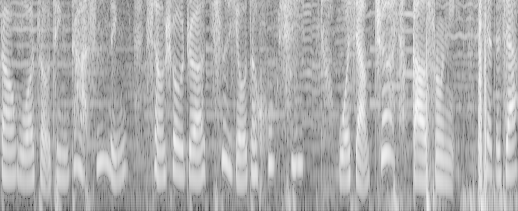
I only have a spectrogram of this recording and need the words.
当我走进大森林，享受着自由的呼吸，我想这样告诉你。谢谢大家。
